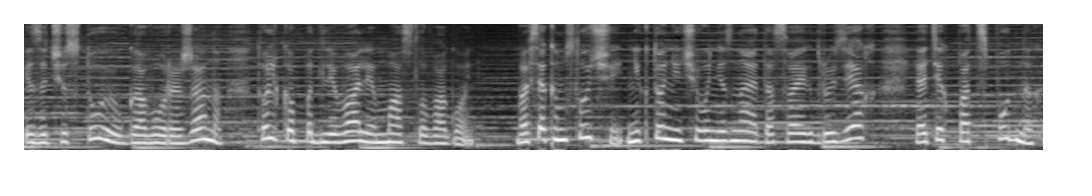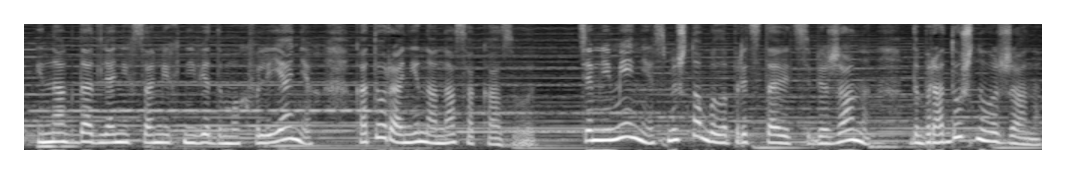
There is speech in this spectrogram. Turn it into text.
и зачастую уговоры Жана только подливали масло в огонь. Во всяком случае, никто ничего не знает о своих друзьях и о тех подспудных, иногда для них самих неведомых влияниях, которые они на нас оказывают. Тем не менее, смешно было представить себе Жана, добродушного Жана,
